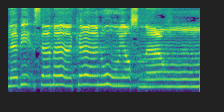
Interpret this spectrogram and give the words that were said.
لبئس ما كانوا يصنعون.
